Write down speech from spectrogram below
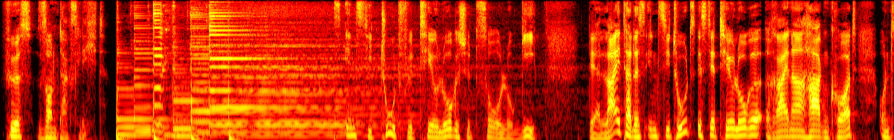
fürs Sonntagslicht. Das Institut für Theologische Zoologie der Leiter des Instituts ist der Theologe Rainer Hagenkort und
